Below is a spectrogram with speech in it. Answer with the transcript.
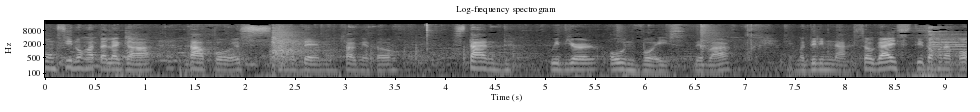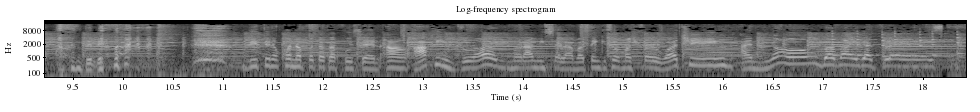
kung sino ka talaga. Tapos, ano din, tawag nito, stand with your own voice. ba? Okay, madilim na. So guys, dito ko na po. Dilim. dito na ko na po tatapusin ang aking vlog. Maraming salamat. Thank you so much for watching. Annyeong! Bye-bye! God bless!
